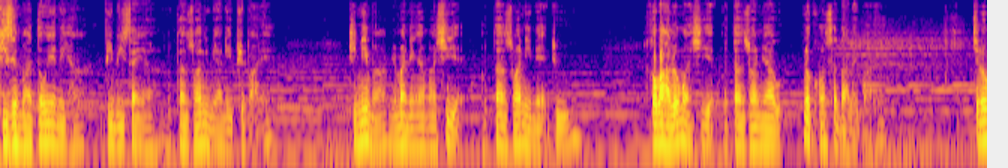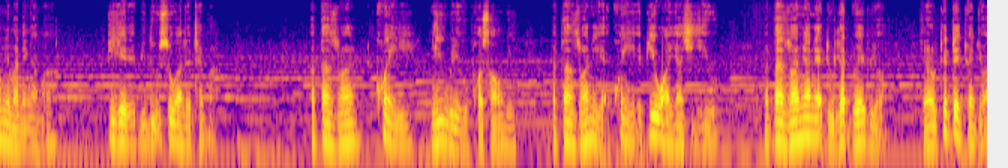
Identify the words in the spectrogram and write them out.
ဒီဇင်ဘာ3ရက်နေ့ဟာ BB ဆိုင်ရာမတန်ဆွမ်းနေများနေ့ဖြစ်ပါတယ်ဒီနေ့မှာမြန်မာနိုင်ငံမှာရှိတဲ့မတန်ဆွမ်းနေတဲ့အတူကမ္ဘာလုံးမှာရှိတဲ့မတန်ဆွမ်းများကိုနှုတ်ခွန်းဆက်သလိုက်ပါတယ်ကျွန်တော်မြန်မာနိုင်ငံမှာပြီးခဲ့တဲ့ပြည်သူ့အစိုးရလက်ထက်မှာ မတန်ဆွမ်းခွင့်ရေးဤဥပဒေကိုဖော်ဆောင်ပြီးမတန်ဆွမ်းနေရဲ့အခွင့်အရေးအပြည့်အဝရရှိခြင်းကိုမတန်ဆွမ်းများနဲ့အတူလက်တွဲပြီးတော့ကျွန်တော်တက်တက်ကြွကြွ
